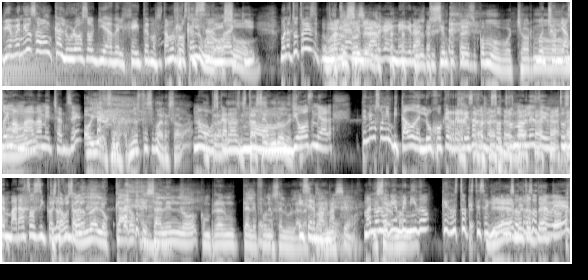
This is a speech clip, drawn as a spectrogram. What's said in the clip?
Bienvenidos a un caluroso guía del hater. Nos estamos Qué rostizando caluroso. aquí. Bueno, tú traes Bueno, manga sí. larga y negra. Pero tú siempre traes como bochorno. Bochorno, ya soy mamada, me chance. Oye, ¿se- ¿no estás embarazada? No, ¿Otra Oscar, vez? ¿Estás no, seguro de Dios eso? me haga. Tenemos un invitado de lujo que regresa con nosotros. No hables de tus embarazos psicológicos. Estamos hablando de lo caro que salen lo comprar un teléfono celular. y ser mamá. Y Manolo, ser bienvenido. Qué gusto que estés aquí Bien, con nosotros otra vez.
